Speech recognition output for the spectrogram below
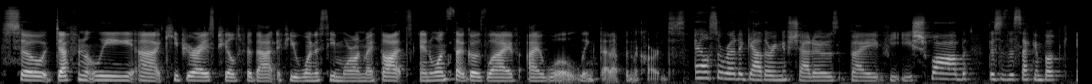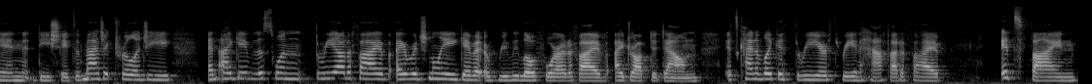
So definitely uh, keep your eyes peeled for that if you want to see more on my thoughts. And once that goes live, I will link that up in the cards. I also read A Gathering of Shadows by V.E. Schwab. This is the second book in the Shades of Magic trilogy, and I gave this one 3 out of 5. I originally gave it a really low 4 out of 5. I dropped it down. It's kind of like a 3 or 3.5 out of 5. It's fine.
